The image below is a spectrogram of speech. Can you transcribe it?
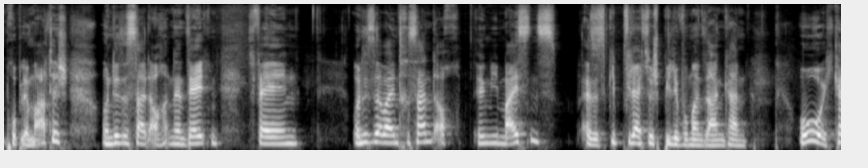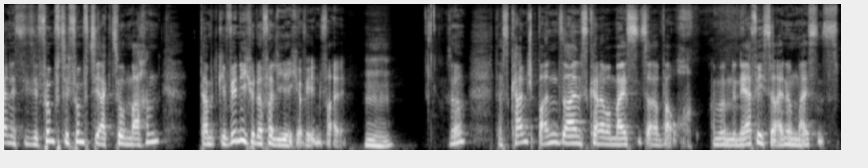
problematisch und es ist halt auch in den seltenen Fällen und es ist aber interessant auch irgendwie meistens, also es gibt vielleicht so Spiele, wo man sagen kann, oh, ich kann jetzt diese 50-50 Aktion machen, damit gewinne ich oder verliere ich auf jeden Fall. Mhm. So, das kann spannend sein, es kann aber meistens einfach auch nervig sein und meistens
